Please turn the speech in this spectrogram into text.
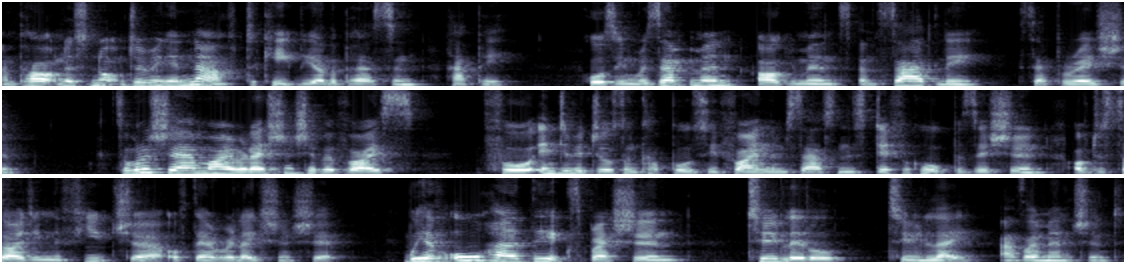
and partners not doing enough to keep the other person happy, causing resentment, arguments, and sadly, separation. So, I want to share my relationship advice for individuals and couples who find themselves in this difficult position of deciding the future of their relationship. We have all heard the expression too little, too late, as I mentioned.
